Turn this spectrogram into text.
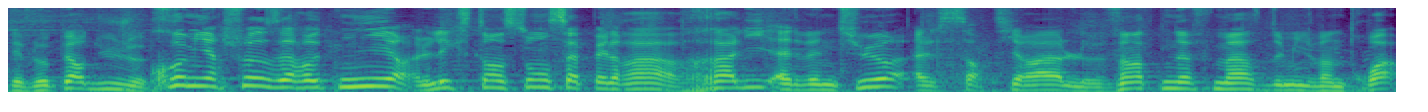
développeur du jeu. Première chose à retenir, l'extension s'appellera Rally Adventure, elle sortira le 29 mars 2023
